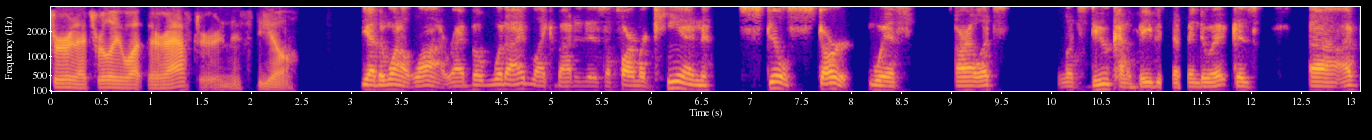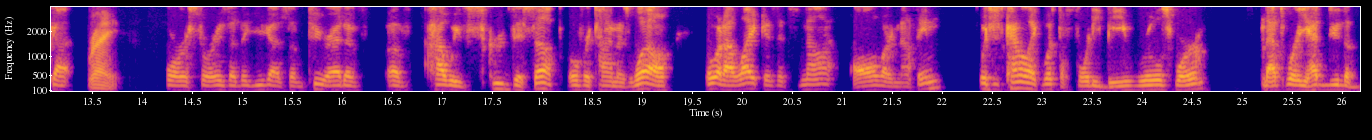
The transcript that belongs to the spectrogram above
sure that's really what they're after in this deal yeah, they want a lot, right? But what I like about it is a farmer can still start with, all right, let's let's do kind of baby step into it because uh, I've got right horror stories. I think you got some too, right? Of of how we've screwed this up over time as well. But what I like is it's not all or nothing, which is kind of like what the 40B rules were. That's where you had to do the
